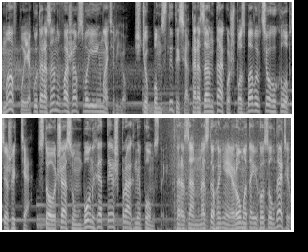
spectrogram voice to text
мавпу, яку Тарзан вважав своєю матір'ю. Щоб помститися, Тарзан також позбавив цього хлопця життя. З того часу Мбонга теж прагне помсти. Тарзан наздоганяє Рома та його солдатів,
